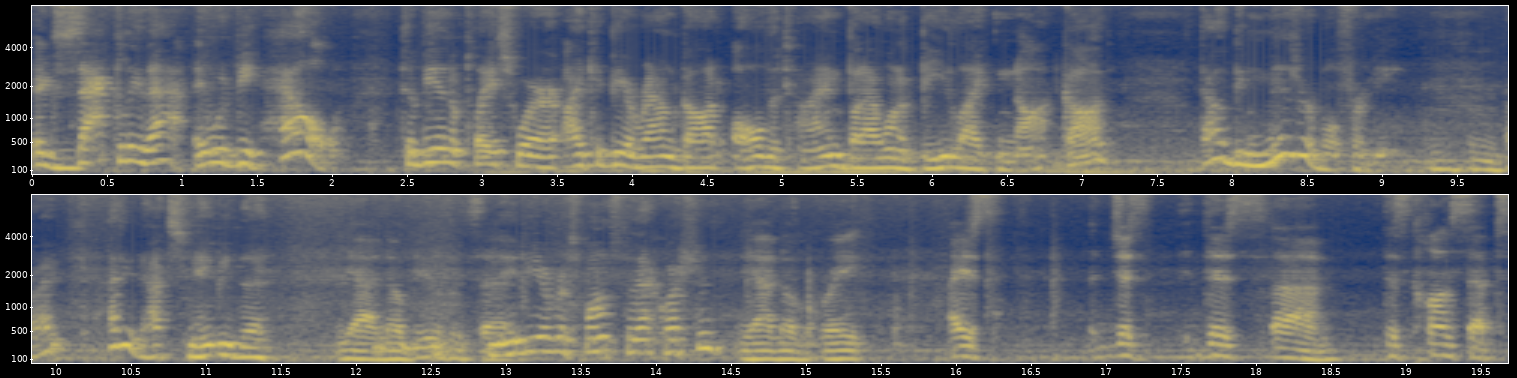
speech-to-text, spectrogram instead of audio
exactly that. It would be hell to be in a place where I could be around God all the time, but I want to be like not God. That would be miserable for me. Mhm. Right? I think that's maybe the Yeah. No. Beautifully said. maybe a response to that question. Yeah, no, great. I just, just this um, this concept,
